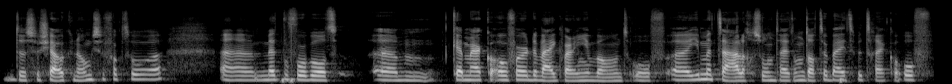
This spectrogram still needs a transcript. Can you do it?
de sociaal-economische factoren. Uh, met bijvoorbeeld um, kenmerken over de wijk waarin je woont, of uh, je mentale gezondheid, om dat erbij te betrekken. Of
